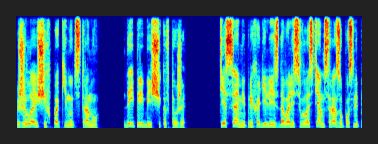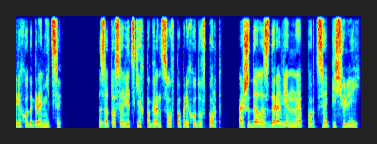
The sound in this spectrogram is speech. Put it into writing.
желающих покинуть страну, да и перебежчиков тоже. Те сами приходили и сдавались властям сразу после перехода границы. Зато советских погранцов по приходу в порт ожидала здоровенная порция писюлей.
